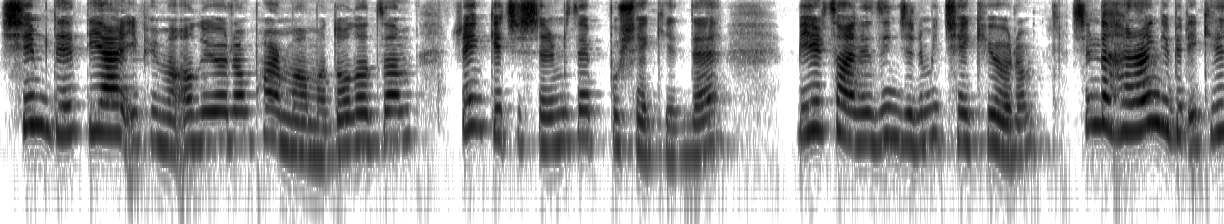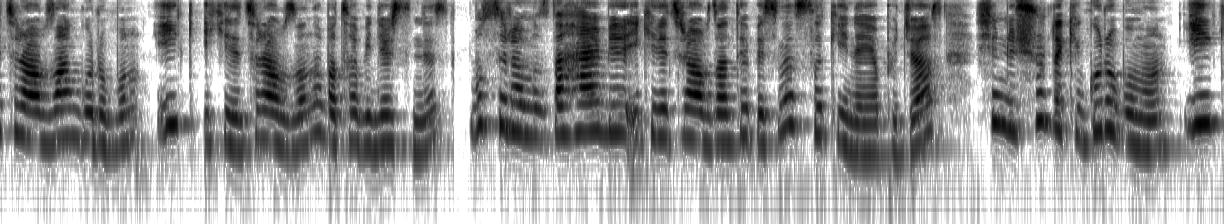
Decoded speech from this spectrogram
Şimdi diğer ipimi alıyorum. Parmağıma doladım. Renk geçişlerimiz hep bu şekilde. Bir tane zincirimi çekiyorum. Şimdi herhangi bir ikili trabzan grubun ilk ikili trabzana batabilirsiniz. Bu sıramızda her bir ikili trabzan tepesine sık iğne yapacağız. Şimdi şuradaki grubumun ilk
